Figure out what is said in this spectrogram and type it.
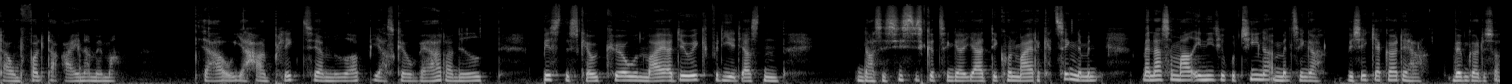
Der er jo folk, der regner med mig. Der er jo, jeg har en pligt til at møde op. Jeg skal jo være dernede. Business kan jo ikke køre uden mig. Og det er jo ikke fordi, at jeg sådan narcissistisk og tænker, ja, det er kun mig, der kan tingene. Men man er så meget inde i de rutiner, at man tænker, hvis ikke jeg gør det her, hvem gør det så?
